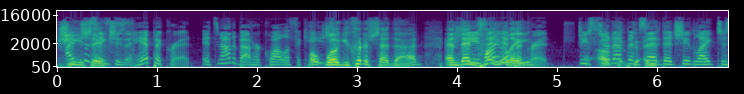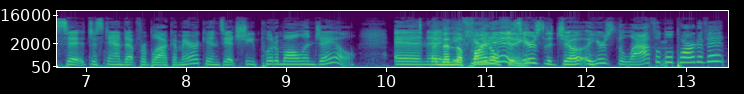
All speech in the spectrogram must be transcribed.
She's I just a think she's a hypocrite. It's not about her Oh, qualification. well, you could have said that, and then She's finally. She stood Okay, up and said that she'd like to sit, to stand up for Black Americans, yet she put them all in jail. And, uh, And then the here final it is. thing- Here's the jo- Here's the laughable part of it.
